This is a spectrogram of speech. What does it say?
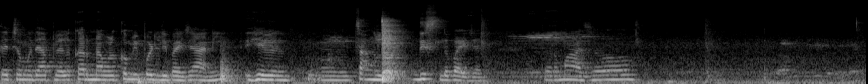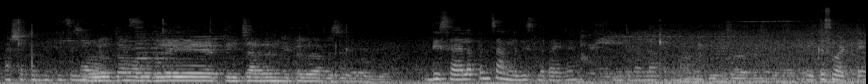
त्याच्यामध्ये आपल्याला कर्णावळ कमी पडली पाहिजे आणि हे चांगलं दिसलं पाहिजे. तर माझं अशा पद्धतीचं तीन चार करोगे दिसायला पण चांगलं दिसलं पाहिजे. मी तुम्हाला एकच वाटते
